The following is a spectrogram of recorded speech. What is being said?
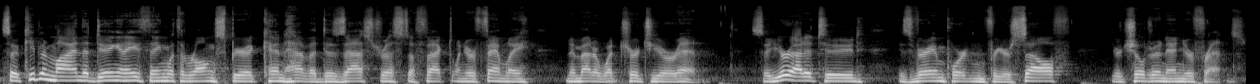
So keep in mind that doing anything with the wrong spirit can have a disastrous effect on your family, no matter what church you're in. So your attitude is very important for yourself, your children, and your friends.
